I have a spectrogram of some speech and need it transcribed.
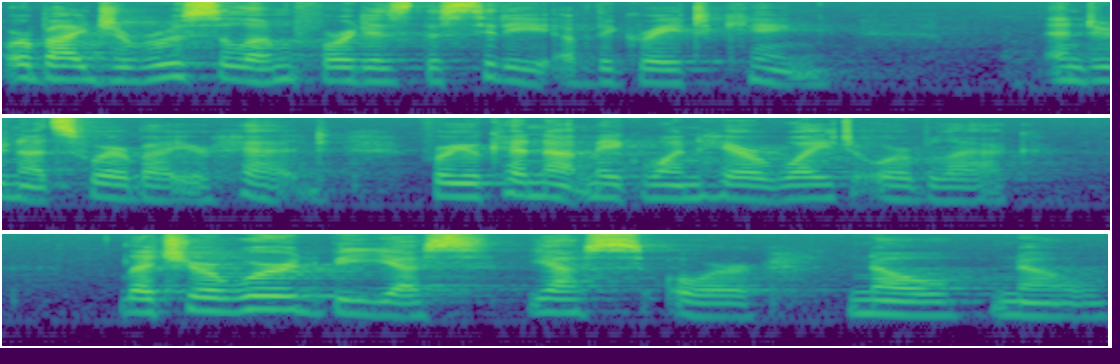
or by Jerusalem, for it is the city of the great king. And do not swear by your head, for you cannot make one hair white or black. Let your word be yes, yes, or no, no.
